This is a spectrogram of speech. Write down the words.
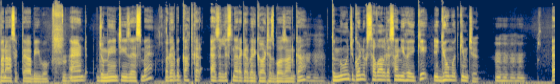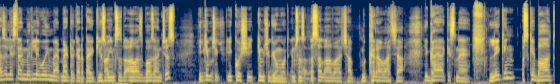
بنا سکتا ہے ابھی وہ اینڈ جو مین چیٖز ہے اِسمے اگر بہٕ کَتھ کَرٕ ایز اے لِسنَر اگر بہٕ رِکاڈ چھُس بوزان کانٛہہ تہٕ میون چھُ گۄڈنیُک سوال گژھان یِہوٚے کہِ یہِ گیومُت کٔمۍ چھُ ایز اے لِسنَر مِرلے وہی میٹر کرتا ہے کہِ یُس بہٕ ییٚمہِ سٕنٛز بہٕ آواز بوزان چھُس یہِ کٔمۍ چھُ یہِ کُس چھُ یہِ کٔمۍ چھُ گیومُت أمۍ سٕنٛز اَصٕل آواز چھا مٔکٕر آواز چھا یہِ گایا کِس نے ہے لیکِن اُس کے بعد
